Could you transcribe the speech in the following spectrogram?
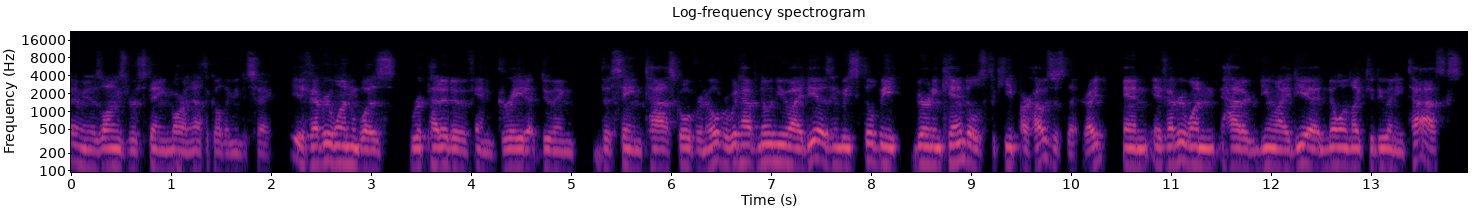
I mean as long as we're staying more than need to say if everyone was repetitive and great at doing the same task over and over, we'd have no new ideas and we'd still be burning candles to keep our houses lit, right? And if everyone had a new idea and no one liked to do any tasks,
